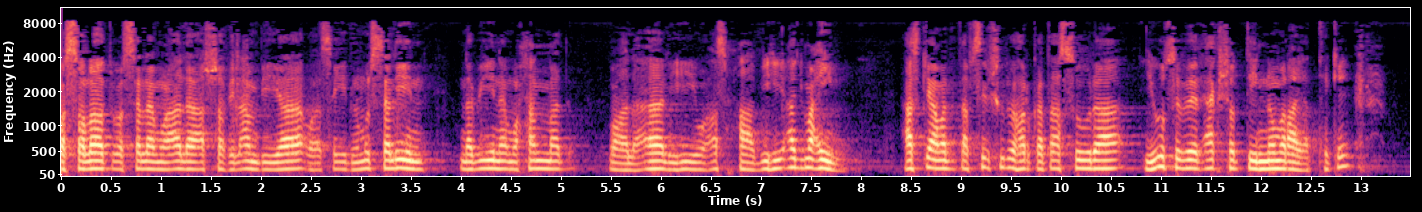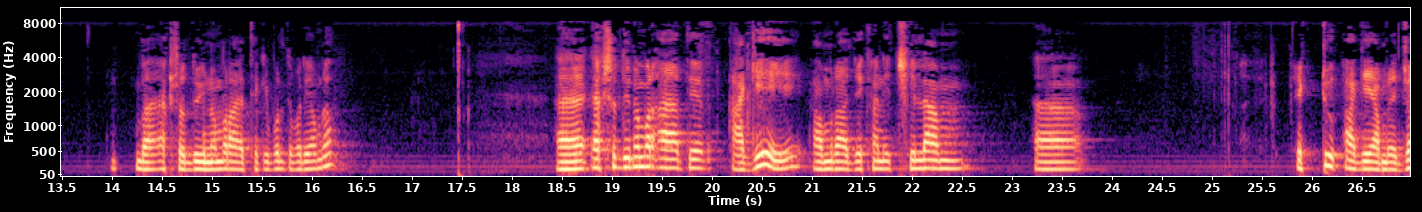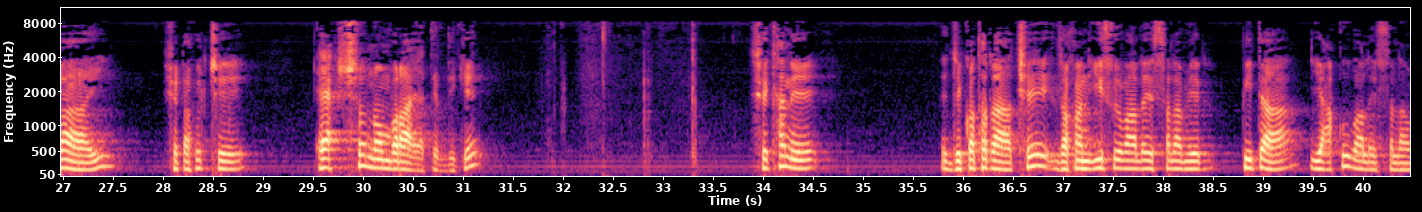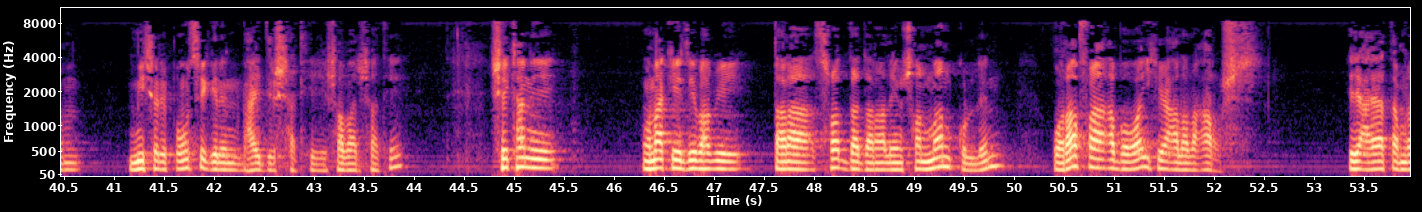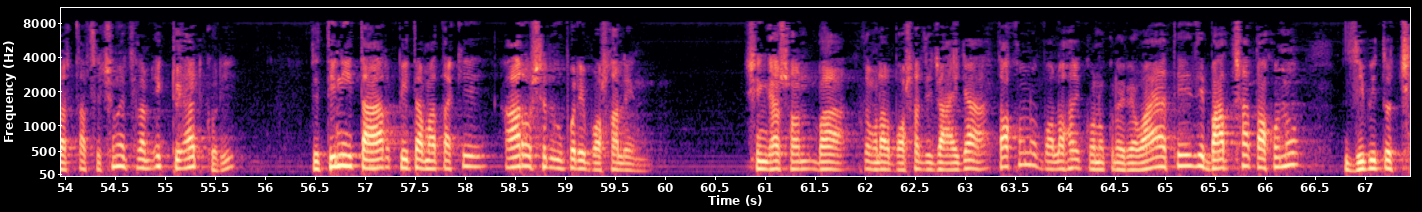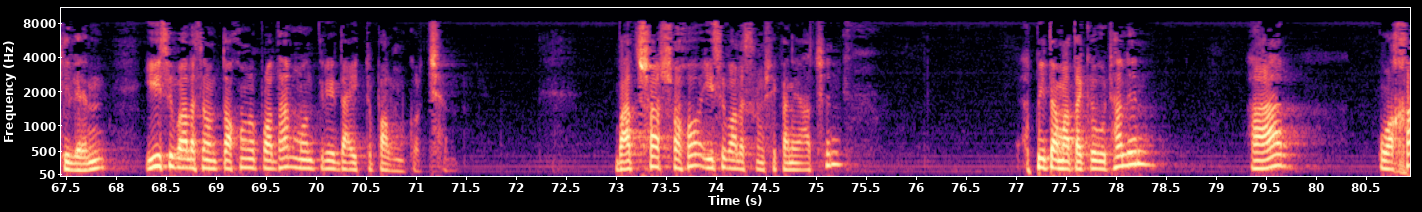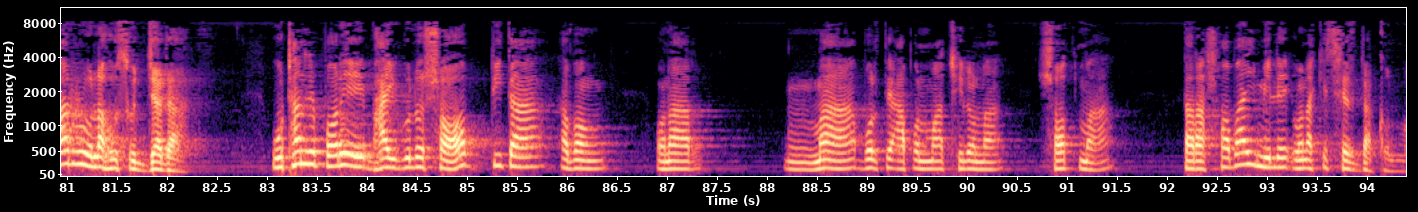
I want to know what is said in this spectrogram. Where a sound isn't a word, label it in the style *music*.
والصلاة والسلام على أشرف الأنبياء وسيد المرسلين نبينا محمد وعلى آله وأصحابه أجمعين আজকে আমাদের তাফসির শুরু হওয়ার কথা সুরা ইউসুফের একশো তিন নম্বর আয়াত থেকে বা একশো দুই নম্বর আয়াত থেকে বলতে পারি আমরা একশো দুই নম্বর আয়াতের আগে আমরা যেখানে ছিলাম আহ, একটু আগে আমরা যাই সেটা হচ্ছে একশো নম্বর আয়াতের দিকে, সেখানে যে কথাটা আছে, যখন ইসুফ আলাইসালামের পিতা ইয়াকুব আলাইসালাম মিশরে পৌঁছে গেলেন ভাইদের সাথে, সবার সাথে, সেখানে ওনাকে যেভাবে তারা শ্রদ্ধা জানালেন, সম্মান করলেন, ওরাফা আবাইহে আলাল আরস এই আয়াত আমরা শুনেছিলাম, একটু অ্যাড করি। যে তিনি তার পিতামাতাকে আরসের উপরে বসালেন। সিংহাসন বা তোমার বসার যে জায়গা, তখনও বলা হয় কোন কোন রেওয়ায়াতে যে বাদশাহ তখনও জীবিত ছিলেন। ইউসুফ আলাহাম তখনও প্রধানমন্ত্রীর দায়িত্ব পালন করছেন। বাদশাহ সহ ইউসুফ আলাহাম সেখানে আছেন। পিতামাতাকে উঠালেন। আর ওয়াখারুল্লাহ সুজাদা উঠানের পরে ভাইগুলো সব পিতা এবং ওনার মা বলতে আপন মা ছিল না, সৎ মা, তারা সবাই মিলে ওনাকে সেজদা করল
